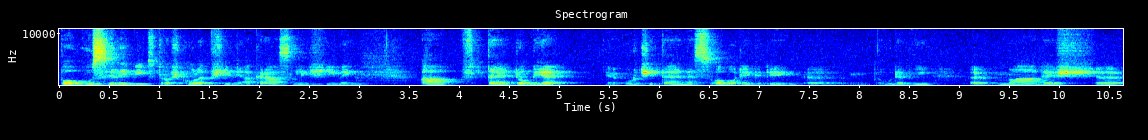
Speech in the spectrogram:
pokusili být trošku lepšími a krásnějšími. A v té době určité nesvobody, kdy e, hudební Eh, mládež eh,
